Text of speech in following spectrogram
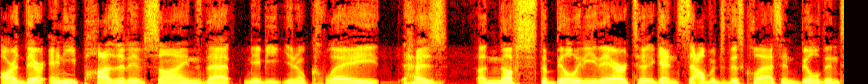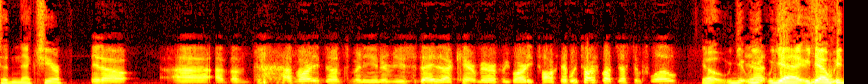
Are there any positive signs that maybe, you know, Clay has enough stability there to, again, salvage this class and build into next year? You know, uh, I've, I've I've already done so many interviews today that I can't remember if we've already talked. Have we talked about Justin Flowe? Oh, yeah, yeah, yeah, we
